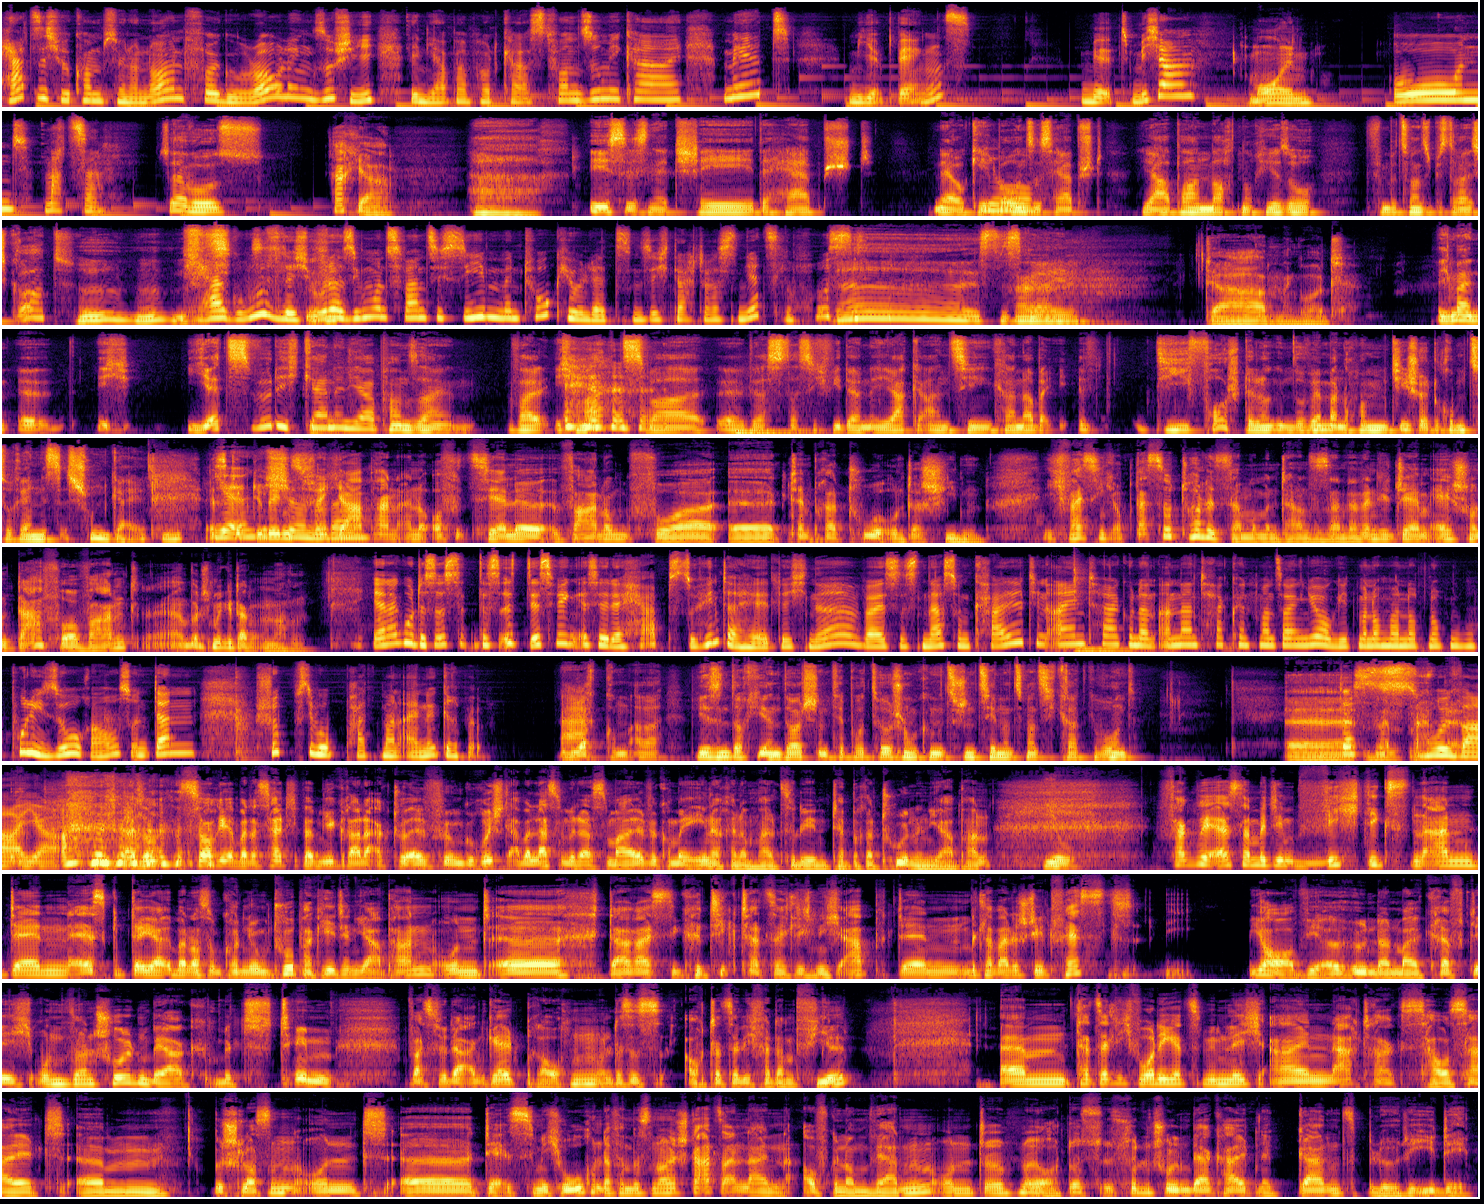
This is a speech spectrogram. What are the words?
Herzlich willkommen zu einer neuen Folge Rolling Sushi, den Japan-Podcast von Sumikai mit mir Banks, mit Micha Moin. und Matze. Servus. Ach ja. Ach, ist es nicht schön, der Herbst. Na, okay, Jo. bei uns ist Herbst. Japan macht noch hier so 25 bis 30 Grad. Äh, äh. Ja, gruselig, oder? 27,7 in Tokio letztens. Ich dachte, was ist denn jetzt los? Ah, ist das geil. Ja, mein Gott. Ich meine, äh, ich, jetzt würde ich gerne in Japan sein. Weil ich mag zwar, äh, dass, dass ich wieder eine Jacke anziehen kann, aber äh, die Vorstellung, im November noch mal mit dem T-Shirt rumzurennen, ist, ist schon geil. ne? Es Ja, gibt übrigens schon, für oder? Japan eine offizielle Warnung vor äh, Temperaturunterschieden. Ich weiß nicht, ob das so toll ist, da momentan zu sein, weil wenn die JMA schon davor warnt, äh, würde ich mir Gedanken machen. Ja, na gut, das ist, das ist, deswegen ist ja der Herbst so hinterhältig, ne? Weil es ist nass und kalt den einen Tag und am anderen Tag könnte man sagen, ja, geht man nochmal noch, noch mit dem Pulli so raus und dann schwuppsdiwupp hat man eine Grippe. Ach komm, aber wir sind doch hier in Deutschland Temperaturschwankungen zwischen 10 und 20 Grad gewohnt. Das ist wohl wahr, ja. Also, sorry, aber das halte ich bei mir gerade aktuell für ein Gerücht, aber lassen wir das mal. Wir kommen ja eh nachher nochmal zu den Temperaturen in Japan. Jo. Fangen wir erst mal mit dem Wichtigsten an, denn es gibt ja, ja immer noch so ein Konjunkturpaket in Japan und äh, da reißt die Kritik tatsächlich nicht ab, denn mittlerweile steht fest, ja, wir erhöhen dann mal kräftig unseren Schuldenberg mit dem, was wir da an Geld brauchen und das ist auch tatsächlich verdammt viel. Ähm, tatsächlich wurde jetzt nämlich ein Nachtragshaushalt ähm, beschlossen und äh, der ist ziemlich hoch und dafür müssen neue Staatsanleihen aufgenommen werden und äh, naja, das ist für den Schuldenberg halt eine ganz blöde Idee.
